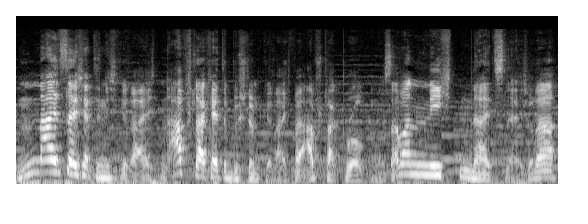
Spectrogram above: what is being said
Night Slash hätte nicht gereicht. Ein Abschlag hätte bestimmt gereicht, weil Abschlag broken ist. Aber nicht Night Slash, oder?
